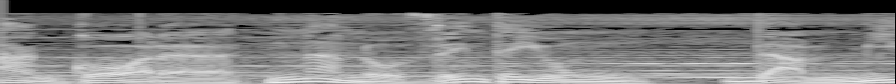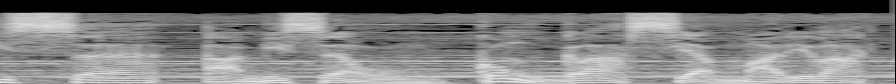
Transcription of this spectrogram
agora na 91, da missa à missão, com Glácia Marilac.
